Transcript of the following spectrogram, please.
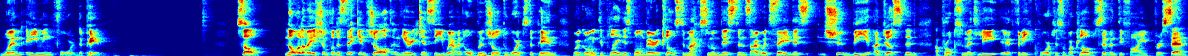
when aiming for the pin. So no elevation for the second shot and here you can see we have an open shot towards the pin. We're going to play this one very close to maximum distance. I would say this should be adjusted approximately uh, 3 quarters of a club, 75%.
